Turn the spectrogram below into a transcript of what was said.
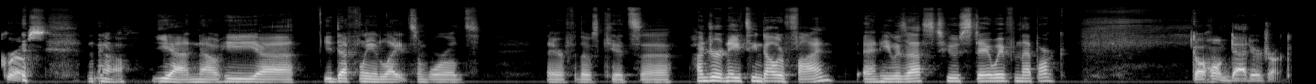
gross. No. Yeah, no. He uh, he definitely enlightened some worlds there for those kids. Uh, $118 fine, and he was asked to stay away from that park. Go home, Dad. You're drunk.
